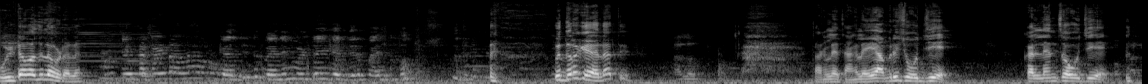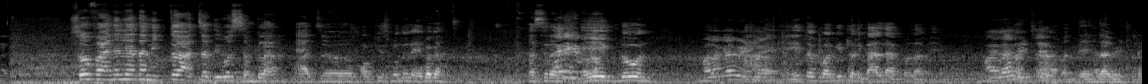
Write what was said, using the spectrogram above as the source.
उलटा बाजूला उडाला. उधर गया ना. ते? चांगलं आहे चांगलं आहे हे अमरीश ओजी आहे. कल्याणचं ओजी आहे. सो फायनली आता निघतो आजचा दिवस संपला. आज ऑफिस मधून आहे. बघा. कसरत. एक दोन. मला काय भेटलंय? हे तर बघितलं मी काल दाखवला मला भेटलंय. पण ते ह्याला भेटलं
